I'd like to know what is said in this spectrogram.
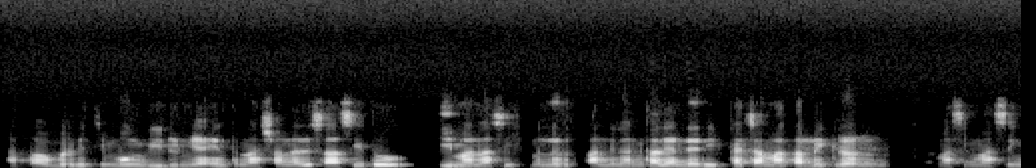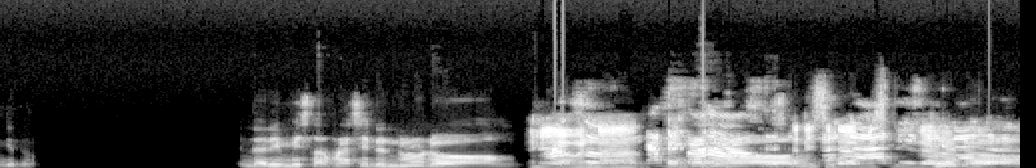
atau berkecimpung di dunia internasionalisasi itu gimana sih menurut pandangan kalian dari kacamata background masing-masing gitu? Dari Mr. Presiden dulu dong. Iya benar. Tadi sudah habis di iya dong.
